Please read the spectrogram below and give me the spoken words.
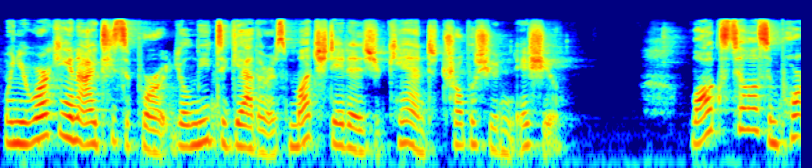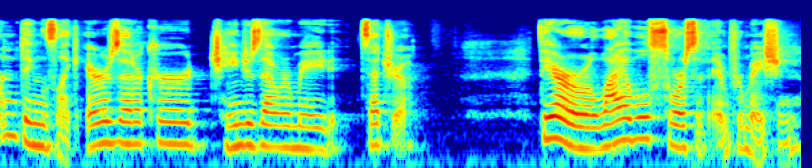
When you're working in IT support, you'll need to gather as much data as you can to troubleshoot an issue. Logs tell us important things like errors that occurred, changes that were made, etc. They are a reliable source of information.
